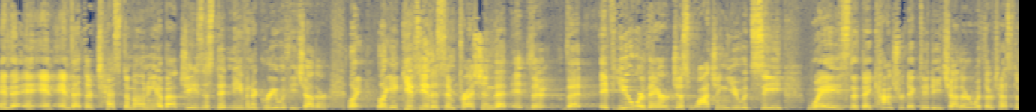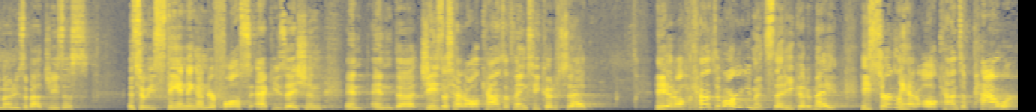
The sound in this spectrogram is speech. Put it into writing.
and that, and, and that their testimony about Jesus didn't even agree with each other. Like, like it gives you this impression that, it, the, that if you were there just watching, you would see ways that they contradicted each other with their testimonies about Jesus. And so he's standing under false accusation, and, and uh, Jesus had all kinds of things he could have said. He had all kinds of arguments that he could have made. He certainly had all kinds of power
